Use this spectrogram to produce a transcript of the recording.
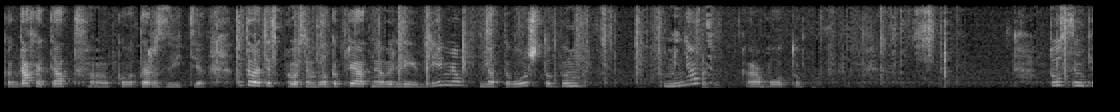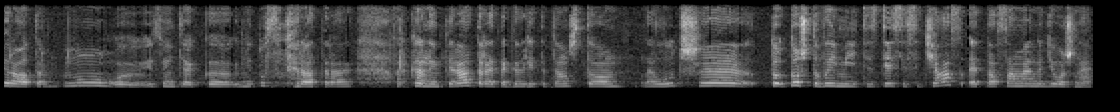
когда хотят э, кого-то развития. Ну, давайте спросим, благоприятное ли время для того, чтобы менять работу. Туз император. Ну, извините, не туз императора, а аркан императора. Это говорит о том, что лучше... То, то, что вы имеете здесь и сейчас, это самое надежное.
